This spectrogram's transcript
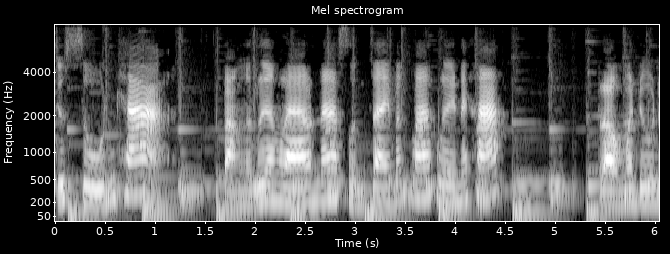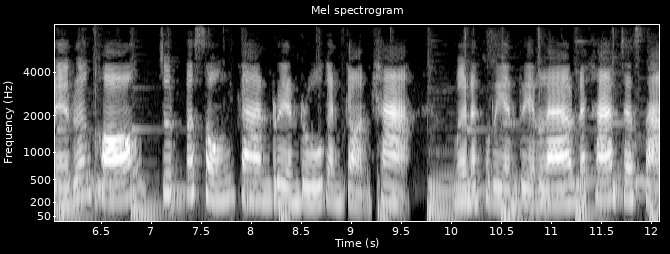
4.0 ค่ะ ฟังเรื่องแล้วน่าสนใจมาก ๆ เลยนะคะ เรามาดูในเรื่องของจุดประสงค์การเรียนรู้กันก่อนค่ะ เมื่อนักเรียนเรียนแล้วนะคะ จะสา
